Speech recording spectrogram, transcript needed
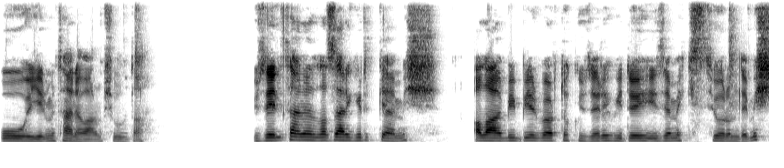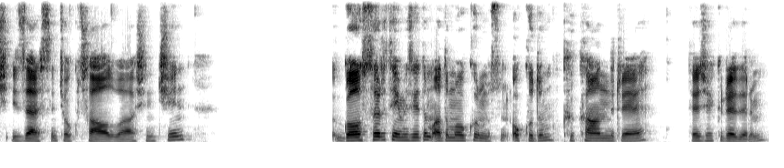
Oo 20 tane varmış burada. 150 tane lazer grid gelmiş. Al abi bir doc üzeri videoyu izlemek istiyorum demiş. İzlersin çok sağ ol bağışın için. Ghostları temizledim adımı okur musun? Okudum. Kıkan R. Teşekkür ederim.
